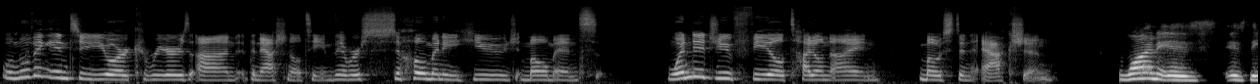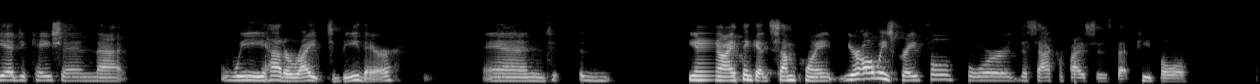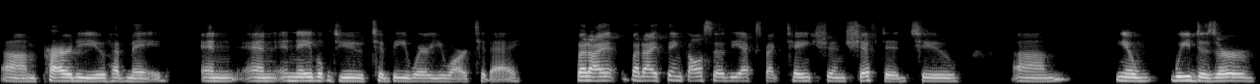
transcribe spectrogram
Well, moving into your careers on the national team, there were so many huge moments. When did you feel Title IX most in action? one is is the education that we had a right to be there and you know i think at some point you're always grateful for the sacrifices that people um, prior to you have made and and enabled you to be where you are today but i but i think also the expectation shifted to um, you know we deserve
